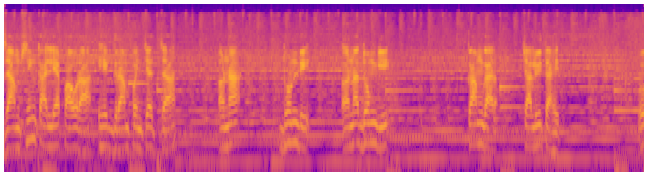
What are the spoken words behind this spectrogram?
जामसिंग काल्या पावरा हे ग्रामपंचायतचा धोंडी अनाधोंगी कामगार चालवित आहेत. व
